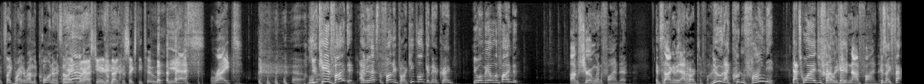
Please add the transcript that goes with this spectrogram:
It's like right around the corner. It's not like we're asking you to go back to 62. Yes, right. You can't find it. I mean, that's the funny part. Keep looking there, Craig. You won't be able to find it. I'm sure I'm going to find it. It's not going to be that hard to find. Dude, I couldn't find it. That's why I just said, How could okay. you not find it? Because I fa-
